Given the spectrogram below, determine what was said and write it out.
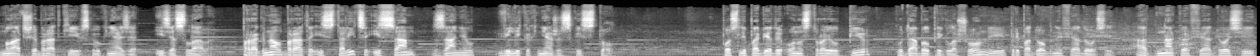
младший брат киевского князя Изяслава, прогнал брата из столицы и сам занял великокняжеский стол – После победы он устроил пир, куда был приглашен и преподобный Феодосий. Однако Феодосий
